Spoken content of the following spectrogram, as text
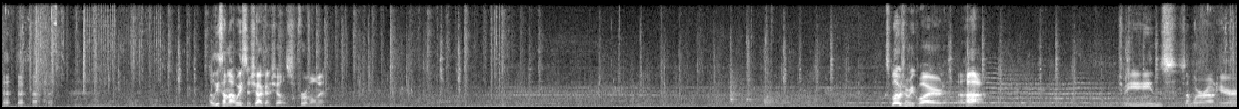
At least I'm not wasting shotgun shells for a moment. Explosion required. Aha. Which means somewhere around here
